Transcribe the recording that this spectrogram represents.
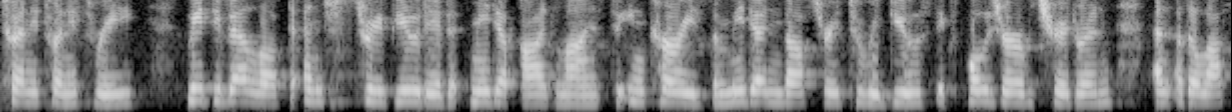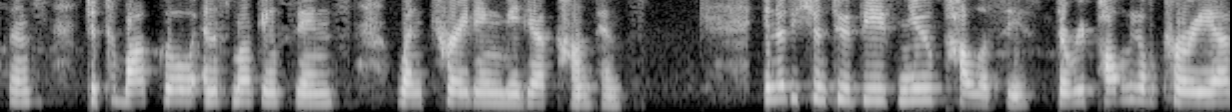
2023, we developed and distributed media guidelines to encourage the media industry to reduce the exposure of children and adolescents to tobacco and smoking scenes when creating media contents. In addition to these new policies, the Republic of Korea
